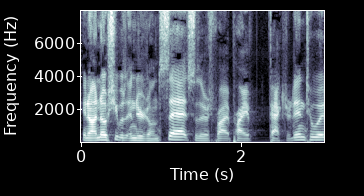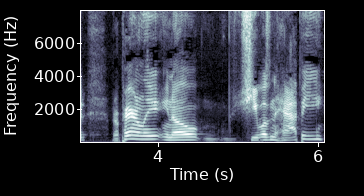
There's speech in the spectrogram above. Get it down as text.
you know I know she was injured on set, so there's probably probably factored into it. But apparently, you know, she wasn't happy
